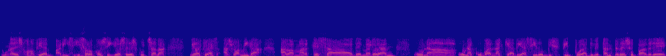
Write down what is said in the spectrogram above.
una desconocida en París y solo consiguió ser escuchada gracias a su amiga, a la marquesa de Merlán, una, una cubana que había sido discípula diletante de su padre,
